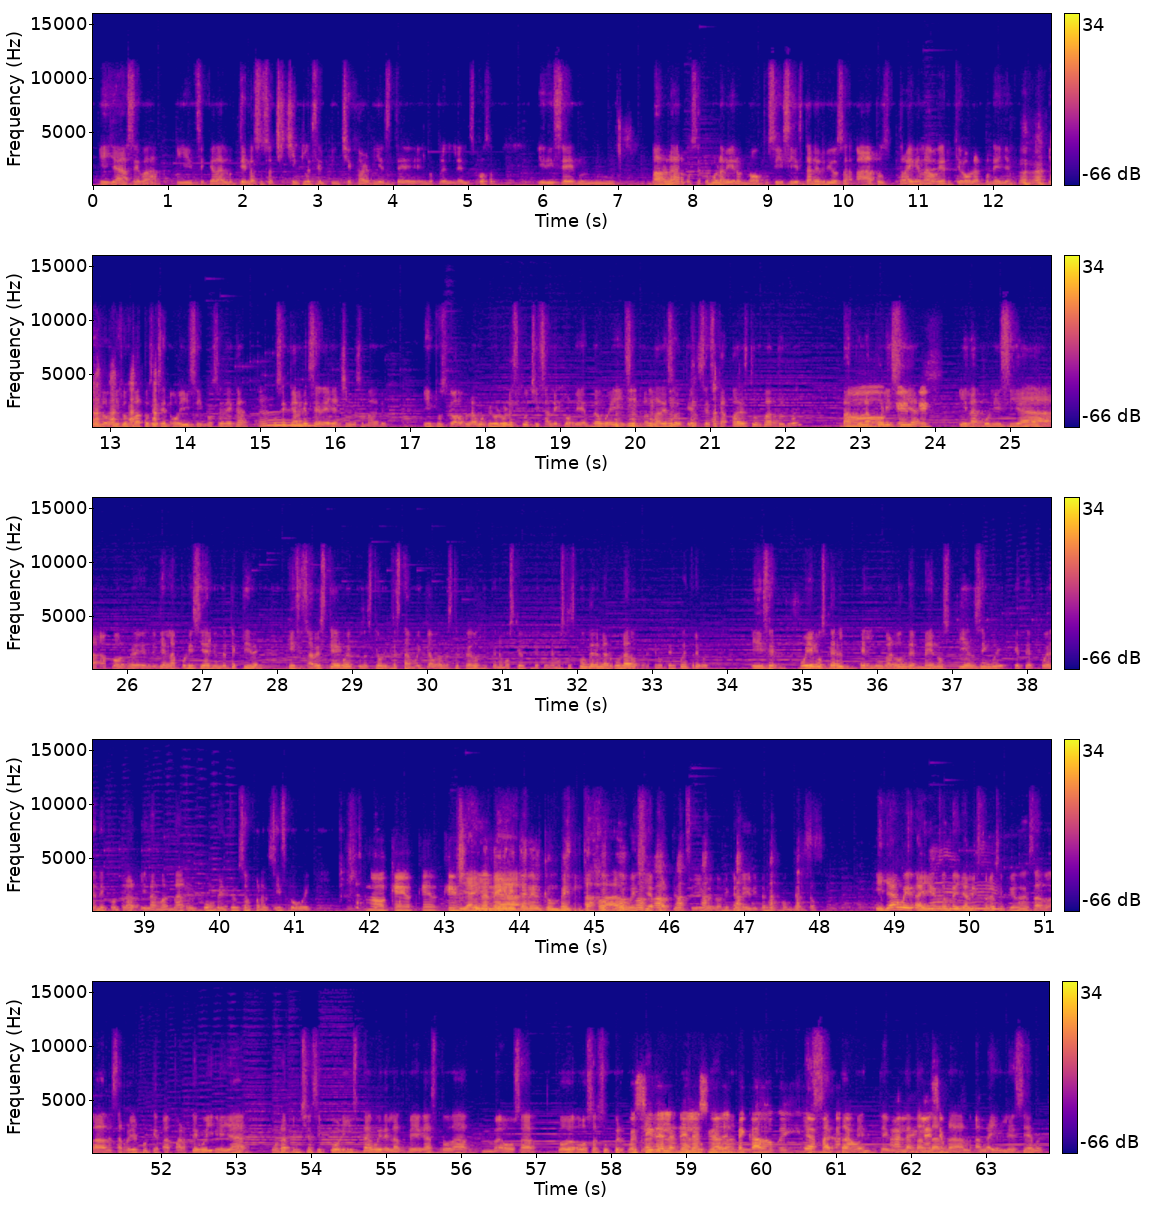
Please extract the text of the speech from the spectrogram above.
Y ya se va y se queda, tiene a sus achichincles el pinche Harvey, este, el, el, el esposo, y dice, mm, ¿va a hablar? O sea, ¿cómo la vieron? No, pues sí, sí, está nerviosa. Ah, pues tráiganla a ver, quiero hablar con ella. Y los, y los vatos dicen, oye, si no se deja, pues encárguense de ella, chingue su madre. Y pues la la Goldberg escucha y sale corriendo, güey, y se trata de eso, de que se escapa de estos vatos, güey. Va con la Oh, policía ok. y la policía, ah, eh, ya en la policía hay un detective que dice, ¿sabes qué, güey? Pues es que ahorita está muy cabrón este pedo, que tenemos que, tenemos que esconder en algún lado para que no te encuentre, güey. Y dice, voy a buscar el, el lugar donde menos piensen, güey, que te pueden encontrar y la manda a un convento en San Francisco, güey. No, ok, ok, ok. Y ahí Una ya- negrita en el convento. Ajá, güey, y aparte, sí, güey, la única negrita en el convento. Y ya, güey, ahí es donde ya la historia se empieza a desa- a desarrollar porque aparte, güey, ella, una pinche así corista, güey, de Las Vegas, toda, o sea, todo, o sea, súper Pues sí, de la, de la ciudad del pecado, güey. Exactamente, güey, la mandan a, a la iglesia, güey.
